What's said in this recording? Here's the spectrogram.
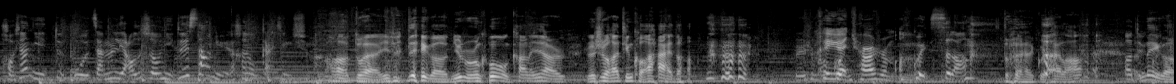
好像你对我咱们聊的时候，你对丧女也很有感兴趣吗？啊，对，因为那个女主人公我看了一下，人设还挺可爱的，不是什么黑眼圈是吗？鬼次郎？对，鬼太郎。哦，对，那个。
